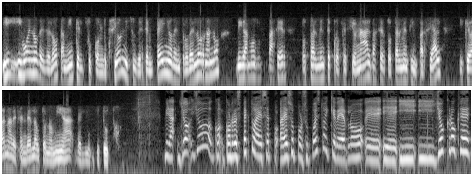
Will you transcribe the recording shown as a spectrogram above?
Y, y, bueno, desde luego también que su conducción y su desempeño dentro del órgano, digamos, va a ser totalmente profesional, va a ser totalmente imparcial y que van a defender la autonomía del instituto. Mira, yo, yo con, respecto a ese, a eso, por supuesto, hay que verlo eh, eh, y, y yo creo que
